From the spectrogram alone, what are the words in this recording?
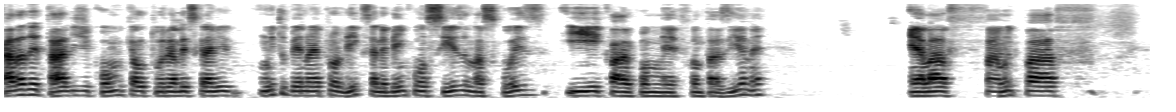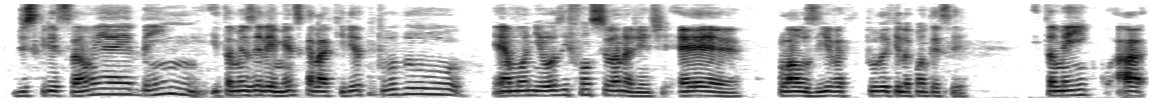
cada detalhe de como que a autora ela escreve muito bem não é prolixa ela é bem concisa nas coisas e claro como é fantasia né? Ela faz muito para descrição e é bem e também os elementos que ela queria tudo é harmonioso e funciona gente. É plausível tudo aquilo acontecer. E também a,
